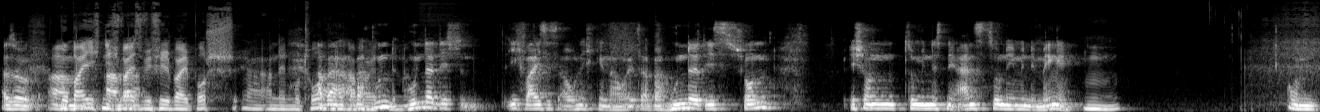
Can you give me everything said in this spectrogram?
Also, ähm, Wobei ich nicht aber, weiß, wie viel bei Bosch ja, an den Motoren aber, aber arbeiten. 100 ne? ist, ich weiß es auch nicht genau jetzt, aber 100 ist schon ist schon zumindest eine ernstzunehmende Menge. Mhm. Und,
